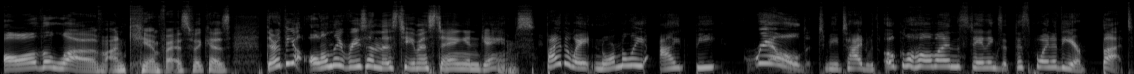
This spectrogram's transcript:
all the love on campus because they're the only reason this team is staying in games. By the way, normally I'd be thrilled to be tied with Oklahoma in the standings at this point of the year, but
